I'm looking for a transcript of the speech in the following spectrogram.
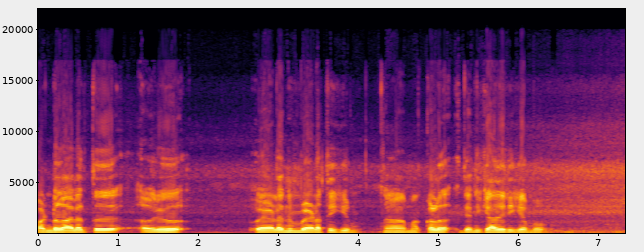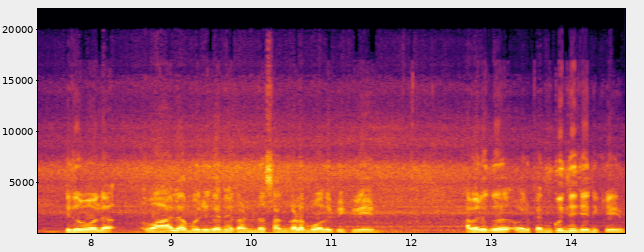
പണ്ട് കാലത്ത് ഒരു വേളനും വേളത്തേക്കും മക്കൾ ജനിക്കാതിരിക്കുമ്പോൾ ഇതുപോലെ വാലമുരുകനെ കണ്ട് സങ്കടം ബോധിപ്പിക്കുകയും അവർക്ക് ഒരു പെൺകുഞ്ഞ് ജനിക്കുകയും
